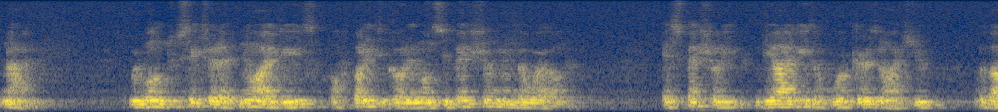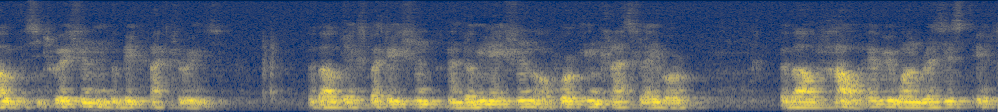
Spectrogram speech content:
Nine, we want to circulate new ideas of political emancipation in the world, especially the ideas of workers like you about the situation in the big factories, about the exploitation and domination of working class labor, about how everyone resists it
